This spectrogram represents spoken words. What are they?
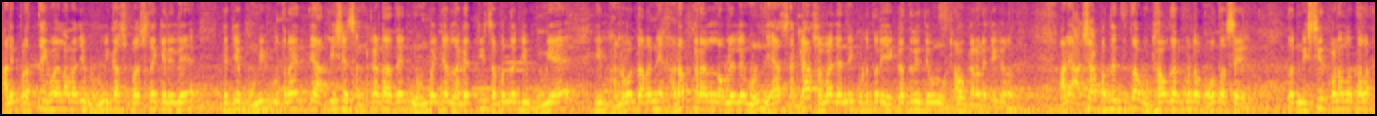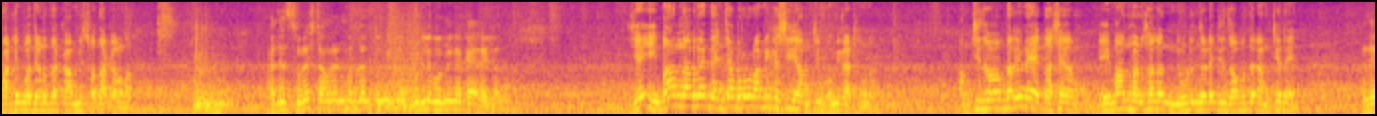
आणि प्रत्येक वेळेला माझी भूमिका स्पष्ट केलेली आहे की जे भूमिपुत्र आहेत ते अतिशय संकटात आहेत. मुंबईच्या लगतची संबंध जी भूमी आहे ही भांडवलदारांनी हडप करायला लावलेली आहे म्हणून ह्या सगळ्या समाजांनी कुठेतरी एकत्रित येऊन उठाव करण्याची गरज आहे. आणि अशा पद्धतीचा उठाव जर कुठं होत असेल तर निश्चितपणानं त्याला पाठिंबा देण्याचं काम मी स्वतः करणार. आता सुरेश टावरेंबद्दल तुम्ही पुढली भूमिका काय राहिला? जे इमानदार नाही त्यांच्याबरोबर आम्ही कशी आमची भूमिका ठेवणार? आमची जबाबदारी नाही तशा बेईमान माणसाला निवडून देण्याची जबाबदारी आमची नाही. आता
